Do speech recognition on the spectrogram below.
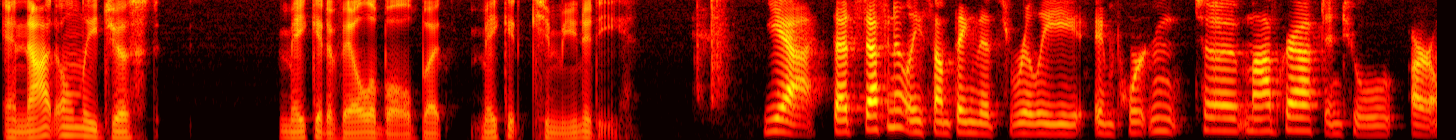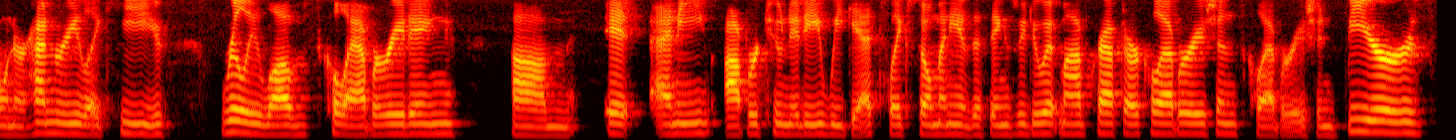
and not only just make it available but make it community Yeah, that's definitely something that's really important to Mobcraft and to our owner Henry. Like he really loves collaborating. Um, at any opportunity we get, like so many of the things we do at Mobcraft are collaborations, collaboration beers.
